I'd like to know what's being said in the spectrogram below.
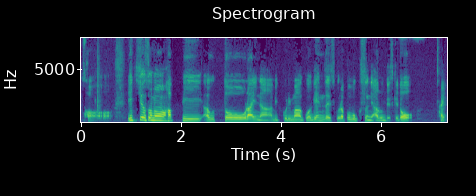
か。一応その Happy Outlining びっくりマークは現在 Scrapbox にあるんですけど、はい。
